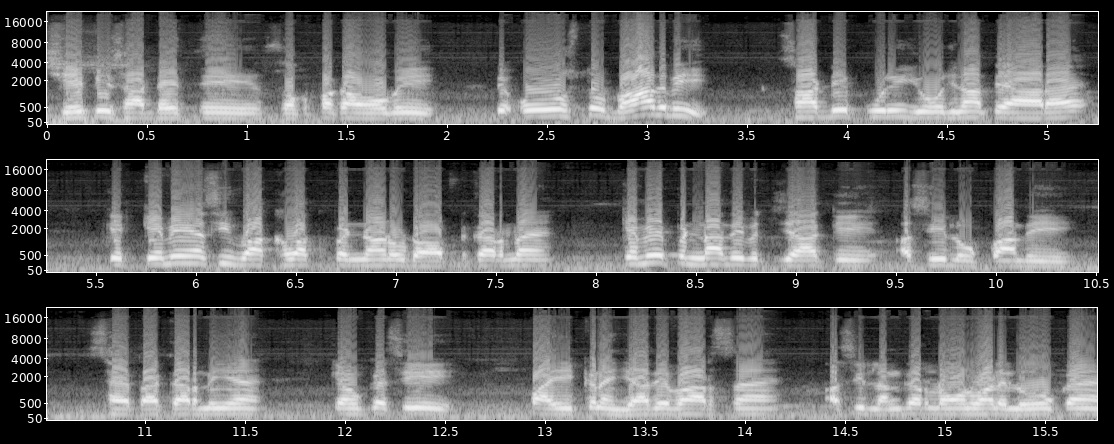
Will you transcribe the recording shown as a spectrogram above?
ਛੇਤੀ ਸਾਡੇ ਇੱਥੇ ਸੁੱਖ ਪਕਾ ਹੋਵੇ ਤੇ ਉਸ ਤੋਂ ਬਾਅਦ ਵੀ ਸਾਡੀ ਪੂਰੀ ਯੋਜਨਾ ਤਿਆਰ ਹੈ ਕਿ ਕਿਵੇਂ ਅਸੀਂ ਵੱਖ-ਵੱਖ ਪਿੰਡਾਂ ਨੂੰ ਅਡਾਪਟ ਕਰਨਾ ਹੈ, ਕਿਵੇਂ ਪਿੰਡਾਂ ਦੇ ਵਿੱਚ ਜਾ ਕੇ ਅਸੀਂ ਲੋਕਾਂ ਦੀ ਸਹਾਇਤਾ ਕਰਨੀ ਹੈ, ਕਿਉਂਕਿ ਅਸੀਂ ਭਾਈ ਕਨਈਆ ਦੇ ਵਾਰਸ ਹਾਂ, ਅਸੀਂ ਲੰਗਰ ਲਾਉਣ ਵਾਲੇ ਲੋਕ ਹਾਂ।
